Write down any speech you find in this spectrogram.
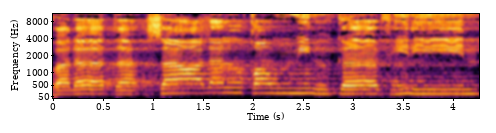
فلا تأس على القوم الكافرين.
